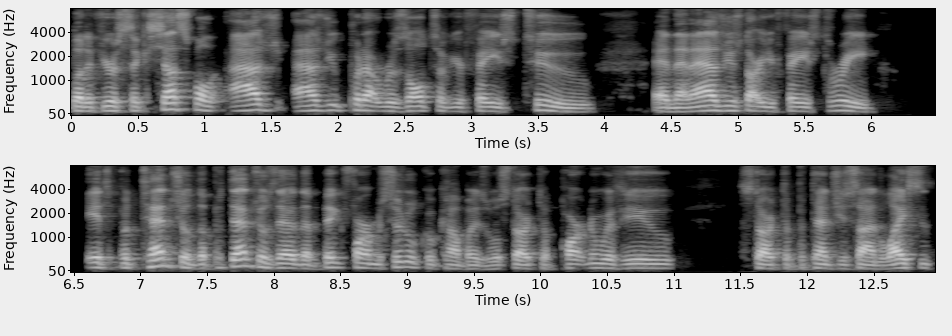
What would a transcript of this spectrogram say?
But if you're successful as as you put out results of your phase two, and then as you start your phase three, it's potential. The potential is there that big pharmaceutical companies will start to partner with you, start to potentially sign license.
